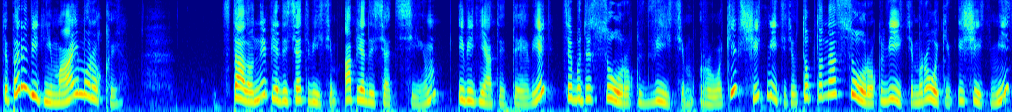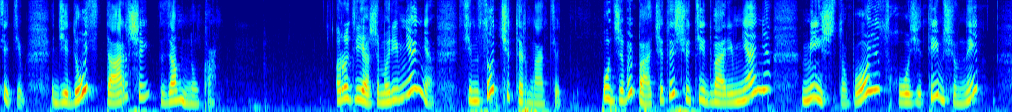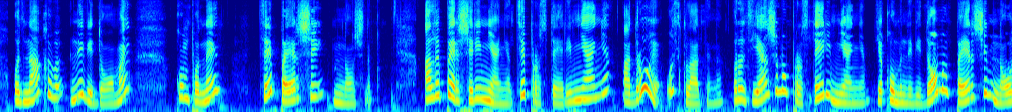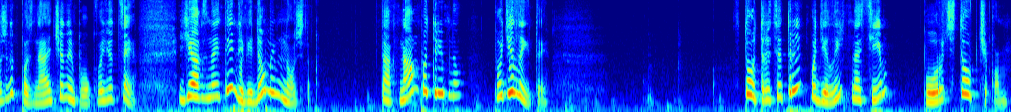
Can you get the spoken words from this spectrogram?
Тепер віднімаємо роки. Стало не 58, а 57. І відняти 9, це буде 48 років 6 місяців. Тобто на 48 років і 6 місяців дідусь старший за внука. Розв'яжемо рівняння 714. Отже, ви бачите, що ці два рівняння між собою схожі, тим, що в них однаково невідомий компонент це перший множник. Але перше рівняння це просте рівняння, а друге ускладнене. Розв'яжемо просте рівняння, в якому невідомий перший множник позначений буквою С. Як знайти невідомий множник? Так, нам потрібно поділити. 133 поділити на 7 поруч стовпчиком.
